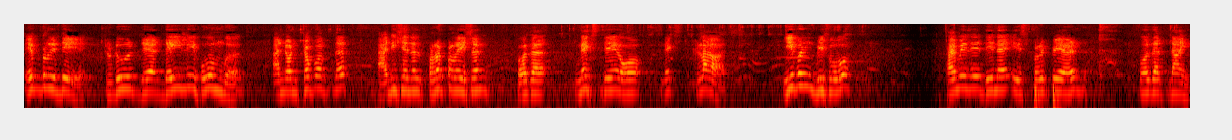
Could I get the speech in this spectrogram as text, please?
every day to do their daily homework and on top of that additional preparation for the next day or next class. Even before family dinner is prepared for that night.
